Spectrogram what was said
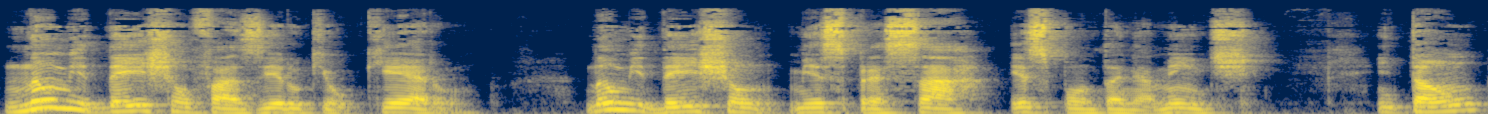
não me deixam fazer o que eu quero, não me deixam me expressar espontaneamente, então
